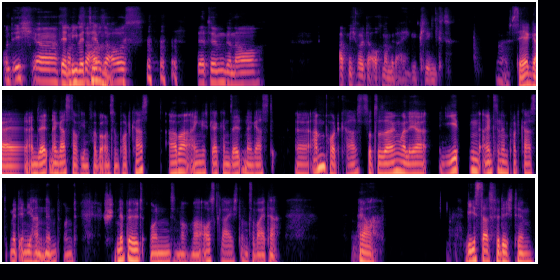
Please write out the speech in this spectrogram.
und ich äh, der von liebe zu Hause Tim. aus, der Tim, genau, habe mich heute auch mal mit eingeklinkt. Sehr geil. Ein seltener Gast auf jeden Fall bei uns im Podcast, aber eigentlich gar kein seltener Gast äh, am Podcast sozusagen, weil er jeden einzelnen Podcast mit in die Hand nimmt und schnippelt und nochmal ausgleicht und so weiter. Ja. Wie ist das für dich, Tim?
